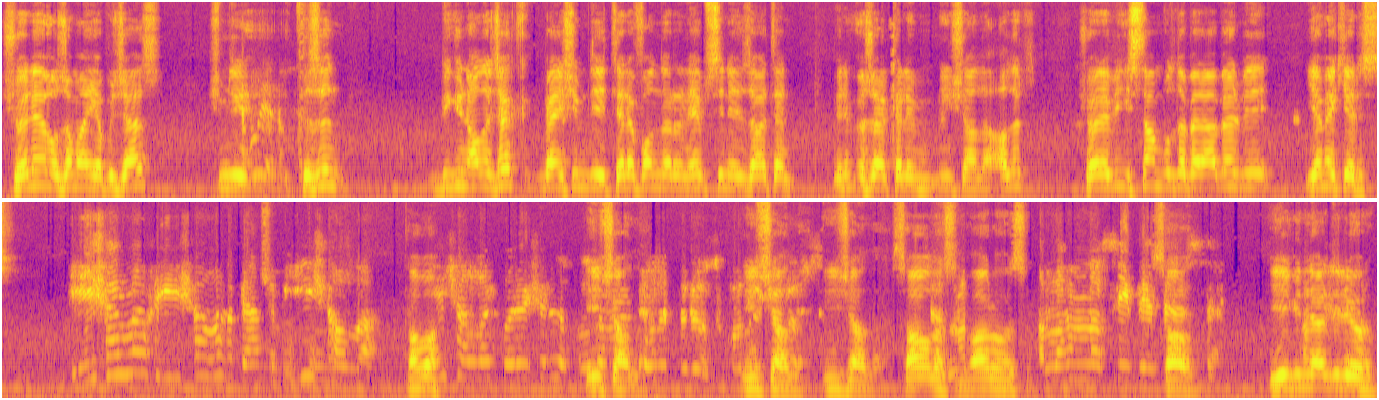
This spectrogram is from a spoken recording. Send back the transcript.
şöyle o zaman yapacağız. Şimdi Buyurun. kızın bir gün alacak. Ben şimdi telefonların hepsini zaten benim özel kalemim inşallah alır. Şöyle bir İstanbul'da beraber bir yemek yeriz. İnşallah, inşallah efendim, inşallah. Tamam. İnşallah görüşürüz. O İnşallah. zaman konuşuruz, konuşuruz. İnşallah. İnşallah. Sağ olasın, var olasın. Allah'ım nasip ederse. Sağ ol. İyi günler diliyorum.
